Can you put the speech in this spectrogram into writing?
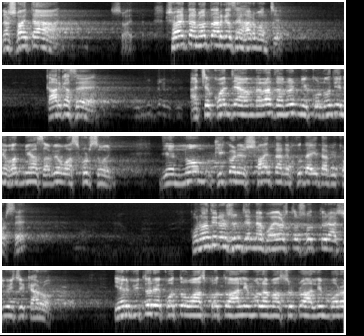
না, শয়তান। শয়তান। ও তার কাছে হার মানছে। কার কাছে? আচ্ছা কোন যে আপনারা জানেননি, কোনোদিন এখন মিয়া ওয়াশ করছেন যে নোম কি করে শয়তানে খুদাই দাবি করছে? কোনোদিনও শুনছেন না, বয়স তো সত্তর, আশি হয়েছে কারও। এর ভিতরে কত ওয়াজ, কত আলিম ওলামা, ছোট আলিম, বড়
